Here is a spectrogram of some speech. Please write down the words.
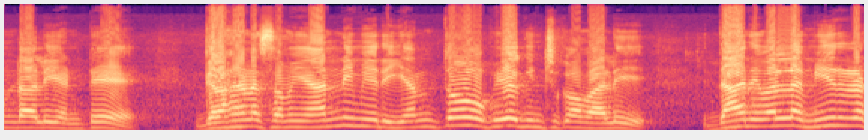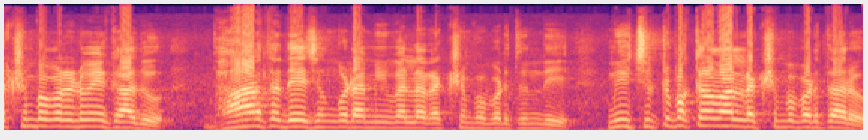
ఉండాలి అంటే గ్రహణ సమయాన్ని మీరు ఎంతో ఉపయోగించుకోవాలి. దానివల్ల మీరు రక్షింపబడమే కాదు భారతదేశం కూడా మీ వల్ల రక్షింపబడుతుంది. మీ చుట్టుపక్కల వాళ్ళు రక్షింపబడతారు.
